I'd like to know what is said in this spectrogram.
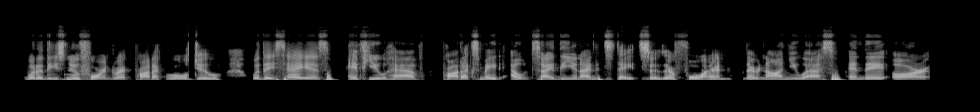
What do these new foreign direct product rules do? What they say is if you have products made outside the United States, so they're foreign, they're non US, and they are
